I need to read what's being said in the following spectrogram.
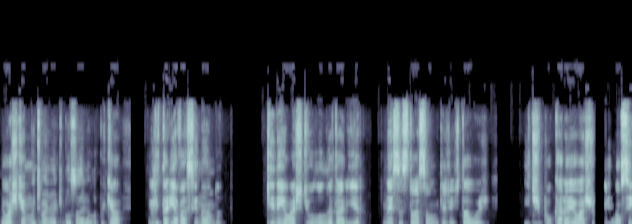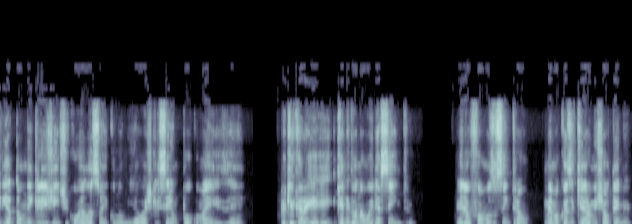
Eu acho que é muito melhor que Bolsonaro e Lula, porque, ó, ele estaria vacinando, que nem eu acho que o Lula estaria, nessa situação que a gente tá hoje. E, tipo, cara, eu acho que ele não seria tão negligente com relação à economia. Eu acho que ele seria um pouco mais. eh, Porque, cara, e- e- querendo ou não, ele é centro. Ele é o famoso centrão. Mesma coisa que era o Michel Temer.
